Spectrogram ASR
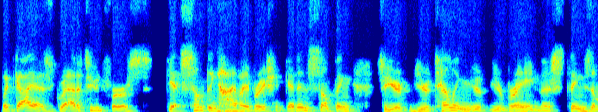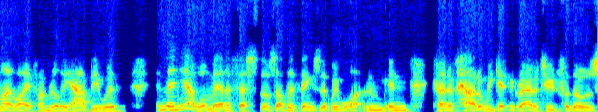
But Gaia is gratitude first. Get something high vibration. Get in something. So you're you're telling your, your brain there's things in my life I'm really happy with, and then yeah, we'll manifest those other things that we want. And, and kind of how do we get in gratitude for those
